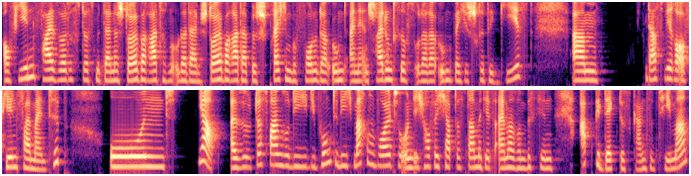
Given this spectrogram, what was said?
auf jeden Fall solltest du das mit deiner Steuerberaterin oder deinem Steuerberater besprechen, bevor du da irgendeine Entscheidung triffst oder da irgendwelche Schritte gehst. Ähm, das wäre auf jeden Fall mein Tipp. Und ja, also das waren so die, die Punkte, die ich machen wollte und ich hoffe, ich habe das damit jetzt einmal so ein bisschen abgedeckt, das ganze Thema.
